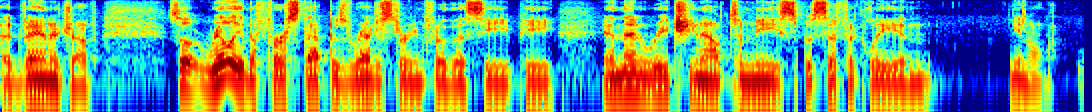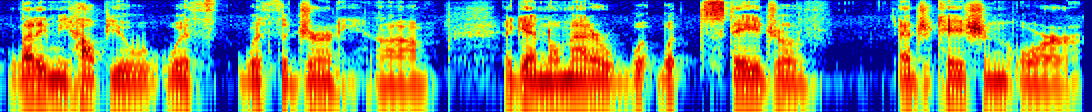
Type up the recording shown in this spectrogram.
advantage of. So really, the first step is registering for the CEP, and then reaching out to me specifically, and you know, letting me help you with with the journey. Um, again, no matter what what stage of education or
